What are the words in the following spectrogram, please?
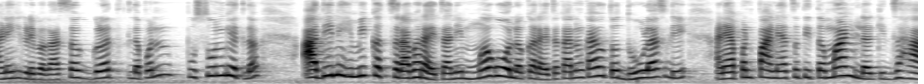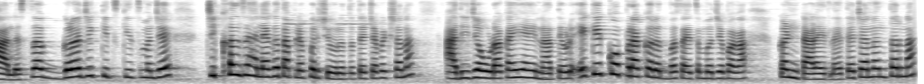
आणि इकडे बघा सगळं तिथलं पण पुसून घेतलं. आधी नेहमी कचरा भरायचा आणि मग ओलं करायचं. कारण काय होतं धूळ असली आणि आपण पाण्याचं तिथं मांडलं की झालं. सगळं जे किचकिच म्हणजे चिखल झाल्यागत आपल्या फरशीवर होतं. त्याच्यापेक्षा ना आधी जेवढा काही आहे ना तेवढं एक एक कोपरा करत बसायचं. म्हणजे बघा कंटाळा येतलाय. त्याच्यानंतर ना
